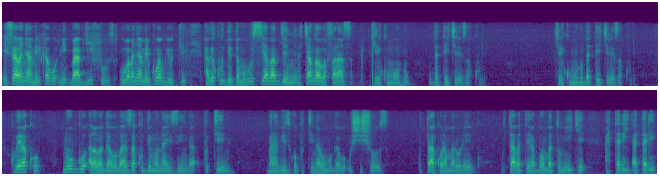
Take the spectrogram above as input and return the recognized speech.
Ese abanyamerika bo ni- babyifuza? Ubu abanyamerika ubabwiye uti habe kudeta mu burusiya babyemera cyangwa aba bafaransa? Kereka umuntu udatekereza kure. Kereka umuntu udatekereza kure. Kubera ko nubwo aba bagabo baza kudemonayizinga Putin barabizi ko Putin ari umugabo ushishoza. Utakora amarorerwa utabatera bombe atomike atari atari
